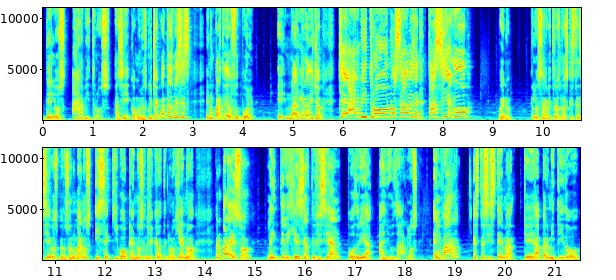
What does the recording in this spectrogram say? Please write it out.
de los árbitros. Así como lo escucha. ¿Cuántas veces en un partido de fútbol eh, alguien ha dicho, che árbitro, no sabes, estás ciego? Bueno, los árbitros no es que estén ciegos, pero son humanos y se equivocan, no significa la tecnología no, pero para eso la inteligencia artificial podría ayudarlos. El VAR, este sistema que ha permitido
